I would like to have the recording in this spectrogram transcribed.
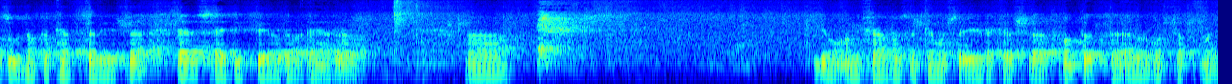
az Úrnak a kettelése, ez egyik példa erről. Jó, ami felhoz nekem most egy érdekes pontot, de most csak majd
